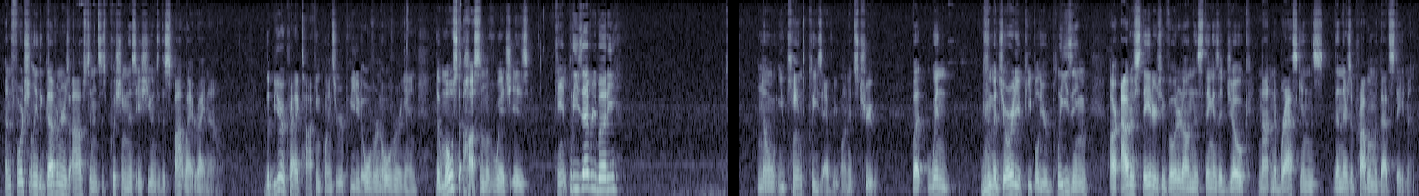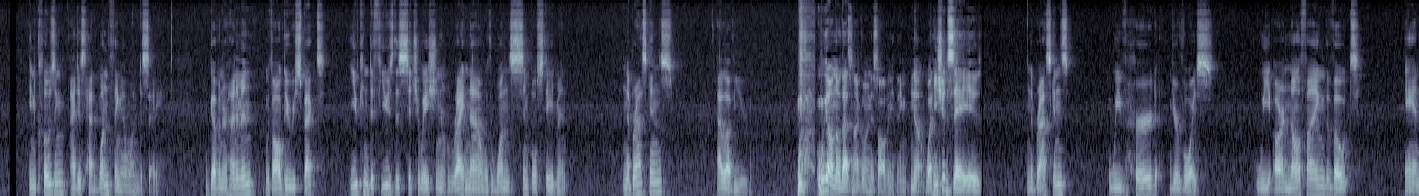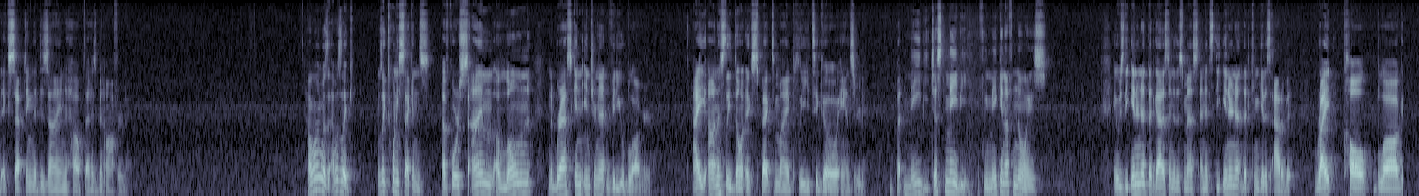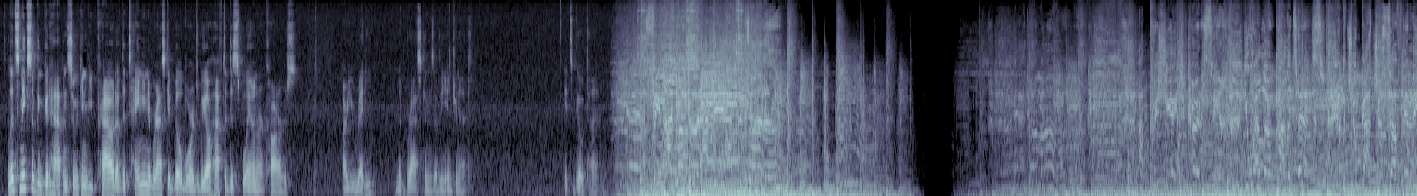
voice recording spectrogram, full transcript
Unfortunately, the governor's obstinance is pushing this issue into the spotlight right now. The bureaucratic talking points are repeated over and over again, the most awesome of which is can't please everybody. No, you can't please everyone, it's true. But when the majority of people you're pleasing are out of staters who voted on this thing as a joke, not Nebraskans, then there's a problem with that statement. In closing, I just had one thing I wanted to say. Governor Heineman, with all due respect, you can diffuse this situation right now with one simple statement Nebraskans, I love you. we all know that's not going to solve anything. No, what he should say is Nebraskans, we've heard your voice. We are nullifying the vote and accepting the design help that has been offered. How long was it? That was like it was like 20 seconds. Of course, I'm a lone Nebraskan internet video blogger. I honestly don't expect my plea to go answered. But maybe, just maybe, if we make enough noise, it was the internet that got us into this mess, and it's the internet that can get us out of it. Write, call, blog. Let's make something good happen so we can be proud of the tiny Nebraska billboards we all have to display on our cars. Are you ready, Nebraskans of the internet? It's go time. yourself in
